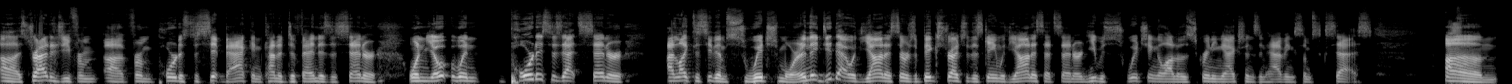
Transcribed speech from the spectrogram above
uh, strategy from uh, from Portis to sit back and kind of defend as a center. When Yo- when Portis is at center, I'd like to see them switch more. And they did that with Giannis. There was a big stretch of this game with Giannis at center, and he was switching a lot of the screening actions and having some success. Um,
